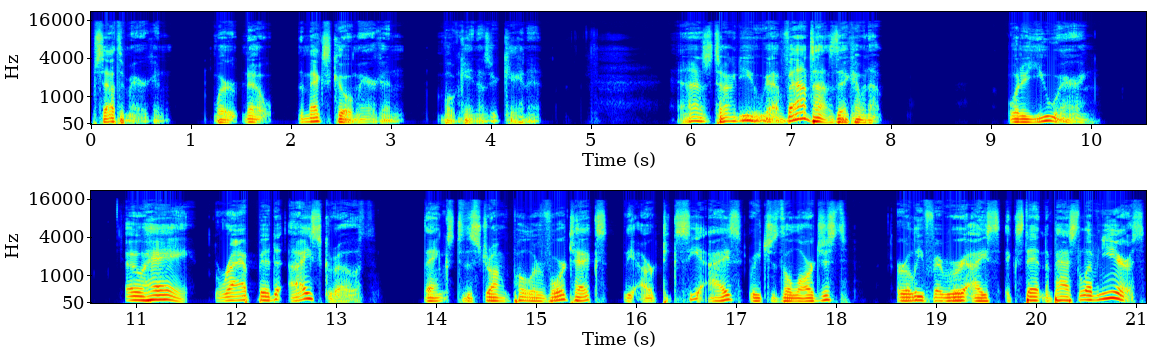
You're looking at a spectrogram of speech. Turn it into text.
South American, where, no, the Mexico American volcanoes are kicking it. And I was talking to you. We got Valentine's Day coming up. What are you wearing? Oh, hey, rapid ice growth. Thanks to the strong polar vortex, the Arctic sea ice reaches the largest early February ice extent in the past 11 years.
